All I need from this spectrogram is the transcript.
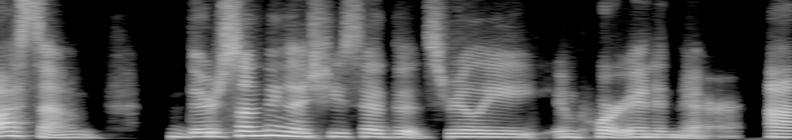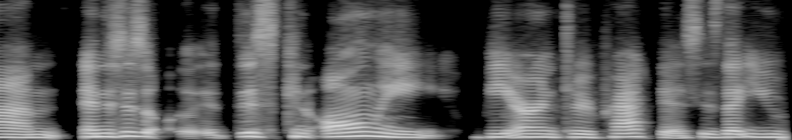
Awesome. There's something that she said that's really important in there. Um, and this is this can only be earned through practice, is that you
